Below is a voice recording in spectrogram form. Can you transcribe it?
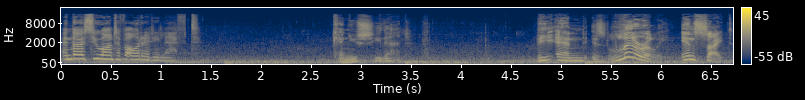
And those who aren't have already left. Can you see that? The end is literally in sight.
